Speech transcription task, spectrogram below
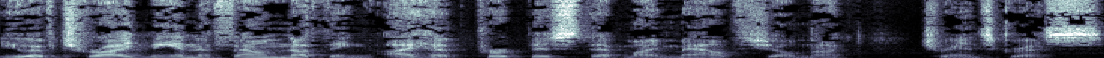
you have tried me and have found nothing. I have purposed that my mouth shall not transgress.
